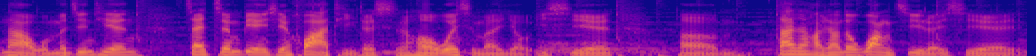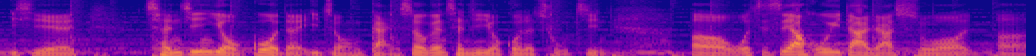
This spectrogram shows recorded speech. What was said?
那我们今天在争辩一些话题的时候，为什么有一些呃，大家好像都忘记了一些一些曾经有过的一种感受跟曾经有过的处境？呃，我只是要呼吁大家说，呃，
